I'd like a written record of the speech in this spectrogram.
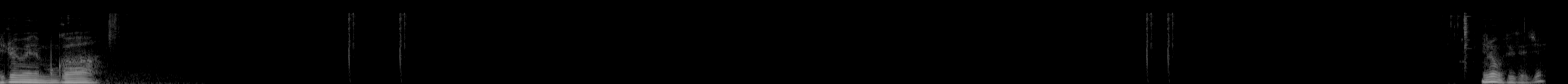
이러면은 뭔가 이러면 어떻게 되지?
